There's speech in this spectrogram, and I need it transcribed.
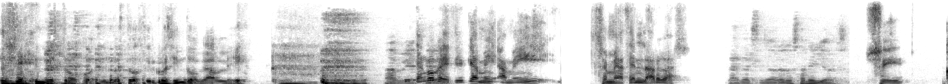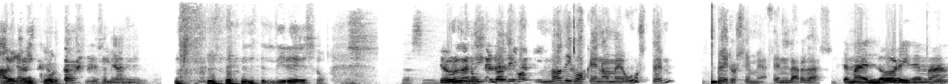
en, nuestro, en nuestro círculo es intocable. A mí es Tengo que que- decir que a mí, a mí se me hacen largas. ¿La del Señor de los Anillos? Sí. A ver, a mí cortas no se me hacen. Diré eso. No sé. Yo No, digo, no digo que no me gusten, pero se me hacen largas. El tema del lore y demás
